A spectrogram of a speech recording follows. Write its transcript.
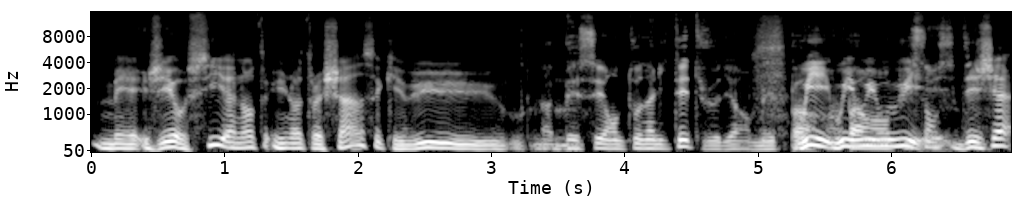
mais j'ai aussi un autre- une autre chance qui est vu. À baisser en tonalité, tu veux dire, mais pas, oui, oui, pas oui, en oui, oui. Déjà,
